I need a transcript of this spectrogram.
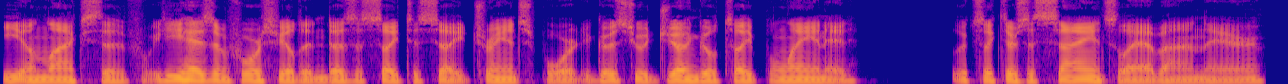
he unlocks the. He has them force fielded and does a site to site transport. It goes to a jungle type planet, Looks like there's a science lab on there.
